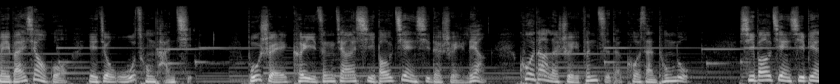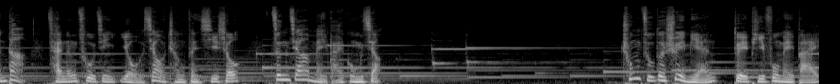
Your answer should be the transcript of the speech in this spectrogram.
美白效果也就无从谈起。补水可以增加细胞间隙的水量，扩大了水分子的扩散通路。细胞间隙变大，才能促进有效成分吸收，增加美白功效。充足的睡眠对皮肤美白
